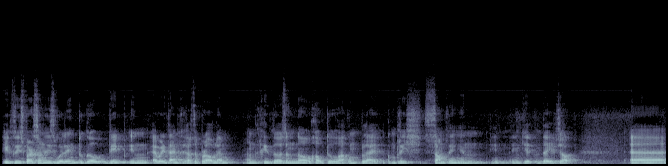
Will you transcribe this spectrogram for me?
if this person is willing to go deep in every time he has a problem, and he doesn't know how to accomplish, accomplish something in, in, in their job, uh,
